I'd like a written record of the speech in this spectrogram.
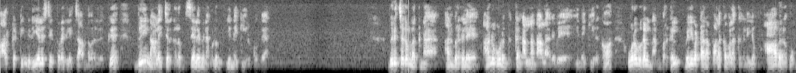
மார்க்கெட்டிங் ரியல் எஸ்டேட் துறைகளை சார்ந்தவர்களுக்கு வீண் அலைச்சல்களும் செலவினங்களும் இன்னைக்கு இருக்குங்க. விருச்சகம் லக்ன அன்பர்களே அனுகூலமிக்க நல்ல நாளாகவே இன்னைக்கு இருக்கும். உறவுகள் நண்பர்கள் வெளிவட்டார பழக்க வழக்கங்களிலும் ஆதரவும்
